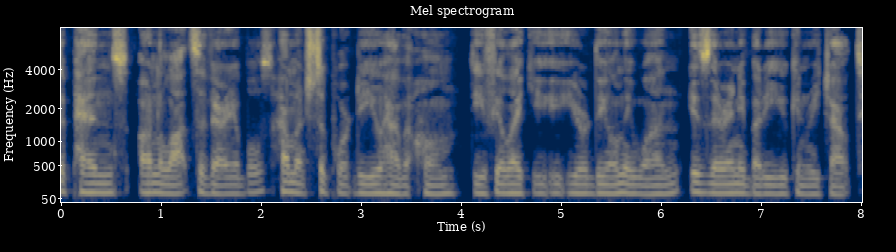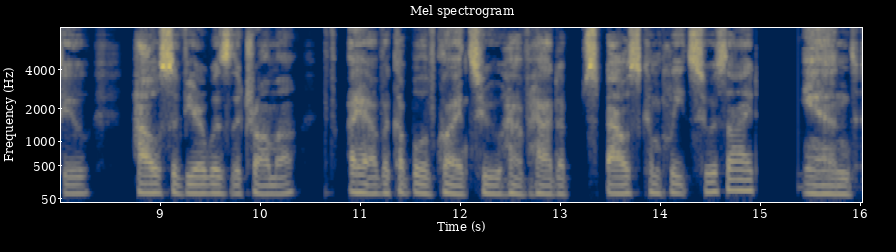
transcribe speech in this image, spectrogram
depends on lots of variables. How much support do you have at home? Do you feel like you, you're the only one? Is there anybody you can reach out to? How severe was the trauma? I have a couple of clients who have had a spouse complete suicide and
